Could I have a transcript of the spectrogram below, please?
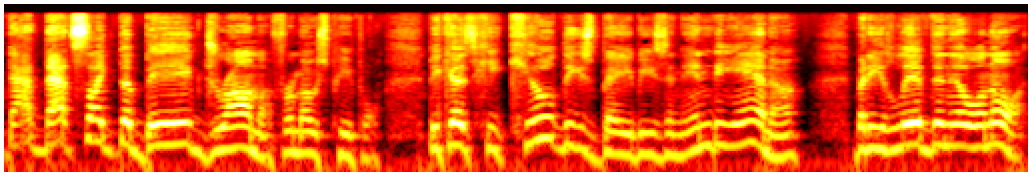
That, that's like the big drama for most people because he killed these babies in Indiana, but he lived in Illinois.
